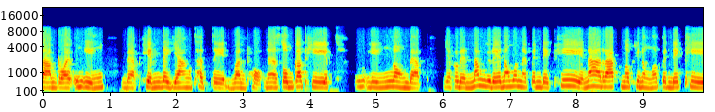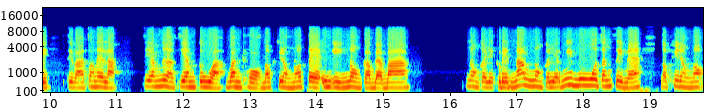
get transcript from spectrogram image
ตามรอยอุ้งอิง แบบเห็นได้อย่างชัดเจนวันเถาะนะสมกับทีอุ้งอิงน้องแบบ อยากเล่นน้ำอยู่เด้น้องวันไหนเป็นเด็กที่น่ารักเนาะพี่น้องเนาะเป็นเด็กที่สิว่าจังไดล่ะเจียมเนื้อเจียมตัววันถาะเนาะพี่น้องเนาะแต่อุ้งอิงน้องกับแบบว่าน้องก็อยากเล่นน้ำน้องก็อยากมีหมู่จังสิแหมเนาะพี่น้องเนาะ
